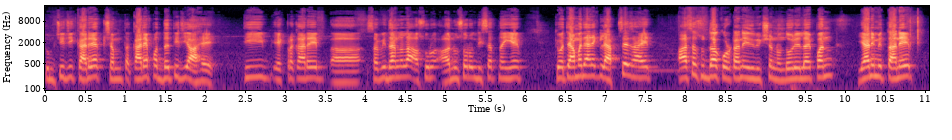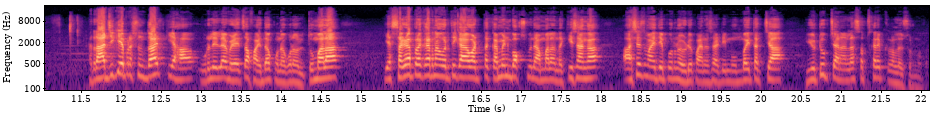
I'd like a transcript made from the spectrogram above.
तुमची जी कार्यक्षमता कार्यपद्धती जी आहे ती एक प्रकारे संविधानाला असुर अनुसरून दिसत नाही आहे किंवा त्यामध्ये अनेक लॅप्सेस आहेत असं सुद्धा कोर्टाने निरीक्षण नोंदवलेलं आहे. पण या निमित्ताने राजकीय प्रश्न सुद्धा आहेत की हा उरलेल्या वेळेचा फायदा कोणाकोणा होईल? तुम्हाला या सगळ्या प्रकरणावरती काय वाटतं? कमेंट बॉक्समध्ये आम्हाला नक्की सांगा. असेच माहितीपूर्ण व्हिडिओ पाहण्यासाठी मुंबई तकच्या यूट्यूब चॅनलला सबस्क्राईब करायला विसरू नका.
